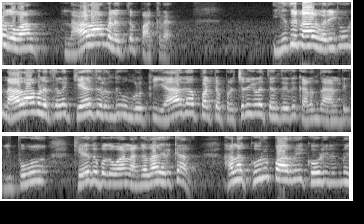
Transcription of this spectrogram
பகவான் நாலாம் இடத்தை பார்க்குறார். இது நாள் வரைக்கும் நாலாம் இடத்துல கேது இருந்து உங்களுக்கு ஏகப்பட்ட பிரச்சனைகளை தந்தது கடந்த ஆண்டு. இப்போவும் கேது பகவான் அங்கே தான் இருக்கார். ஆனால் குரு பார்வை கோடி நன்மை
